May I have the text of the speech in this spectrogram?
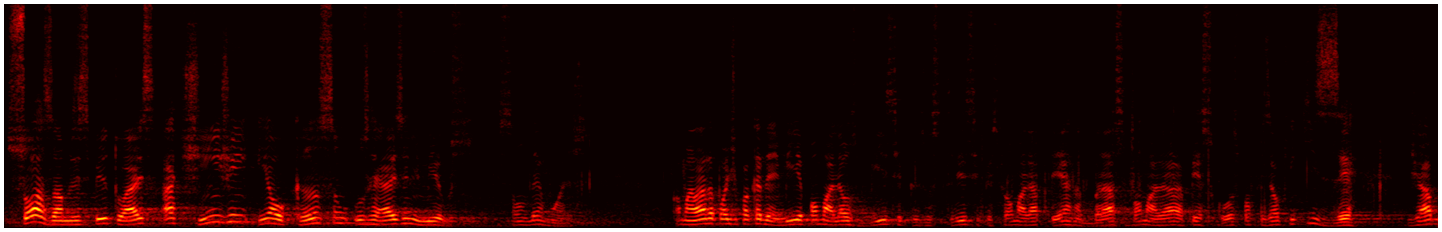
Só as almas espirituais atingem e alcançam os reais inimigos, que são os demônios. O camarada pode ir para academia, para malhar os bíceps, os tríceps, para malhar a perna, braço, para malhar pescoço, para fazer o que quiser diabo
